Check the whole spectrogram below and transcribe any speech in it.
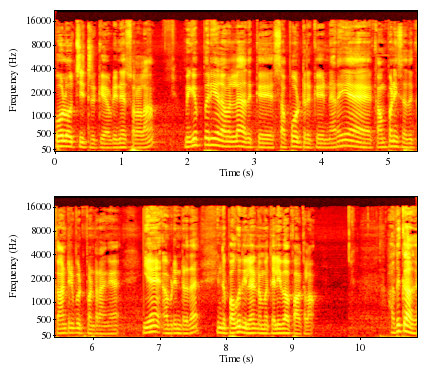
கோலோச்சிட்ருக்கு அப்படின்னே சொல்லலாம். மிகப்பெரிய லெவலில் அதுக்கு சப்போர்ட் இருக்குது நிறைய கம்பெனிஸ் அதுக்கு கான்ட்ரிபியூட் பண்ணுறாங்க ஏன் அப்படின்றத இந்த பகுதியில் நம்ம தெளிவாக பார்க்கலாம். அதுக்காக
